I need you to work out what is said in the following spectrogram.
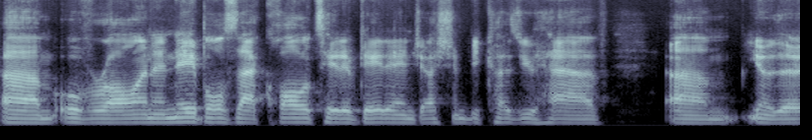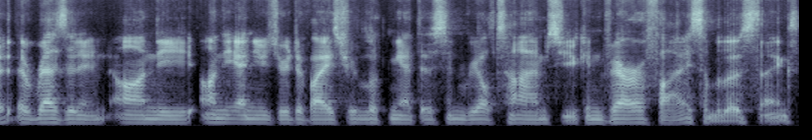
um, overall and enables that qualitative data ingestion because you have um, you know the the resident on the on the end user device you're looking at this in real time so you can verify some of those things.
